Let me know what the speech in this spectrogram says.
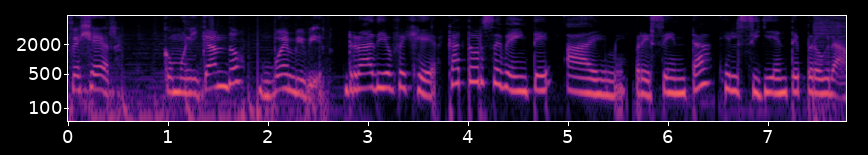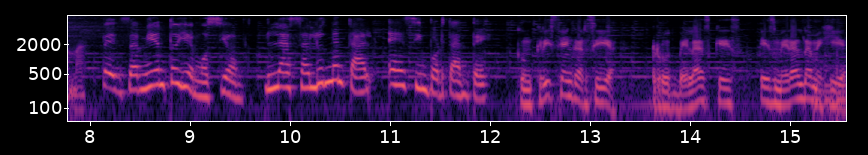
FEGER, comunicando buen vivir. Radio FEGER 1420 AM presenta el siguiente programa. Pensamiento y emoción. La salud mental es importante. Con Cristian García Ruth Velázquez, Esmeralda Mejía.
